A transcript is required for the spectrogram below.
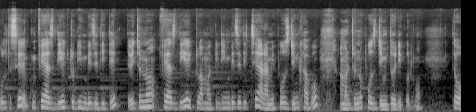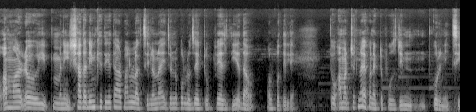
বলতেছে, পেঁয়াজ দিয়ে একটু ডিম ভেজে দিতে। তো এই জন্য পেঁয়াজ দিয়ে একটু আম্মাকে ডিম ভেজে দিচ্ছে আর আমি পোস্ট ডিম খাব। আমার জন্য পোস্ট ডিম তৈরি করব। তো আমার ওই মানে সাদা ডিম খেতে খেতে আর ভালো লাগছিল না। এই জন্য বলল যে একটু পেঁয়াজ দিয়ে দাও অল্প তেলে। তো আমার জন্য এখন একটা পোস্ট ডিম করে নিচ্ছি।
